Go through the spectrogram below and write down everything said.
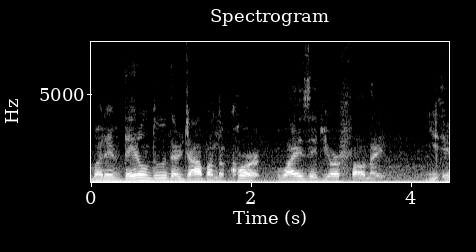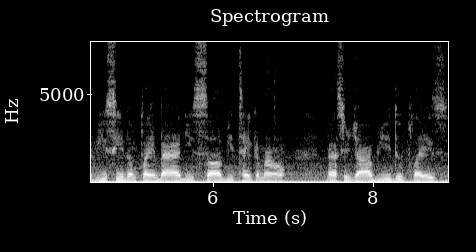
but if they don't do their job on the court, why is it your fault? Like if you see them playing bad, you sub, you take them out. That's your job. You do plays.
